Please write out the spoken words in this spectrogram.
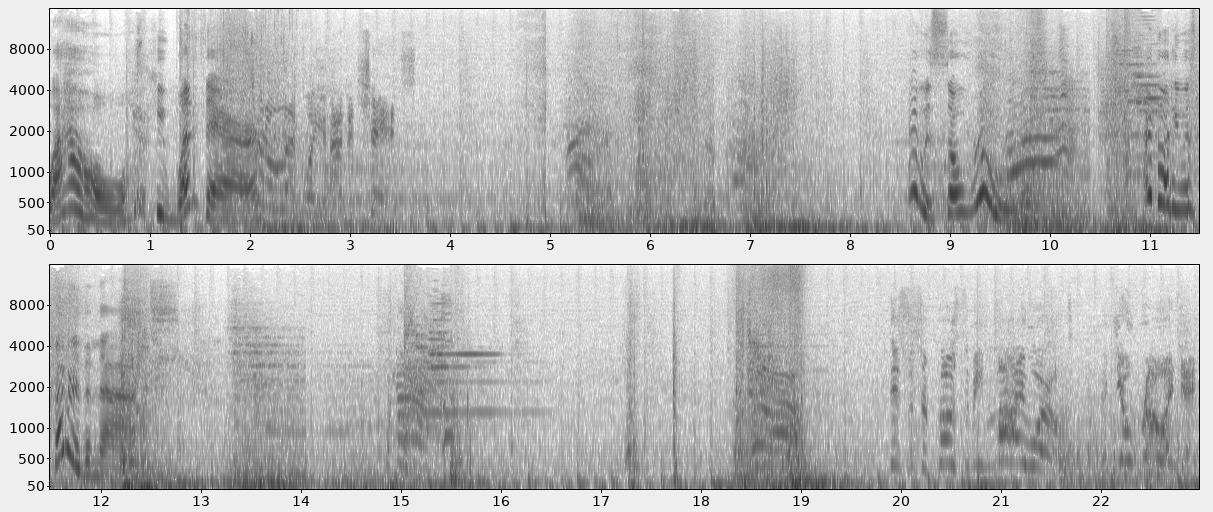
Wow, he went there. Should have left while you had the chance. That was so rude. I thought he was better than that. This was supposed to be my world, and you ruined it.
